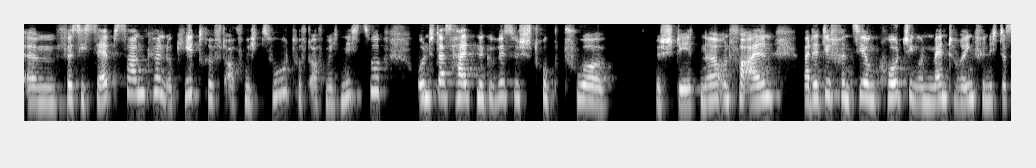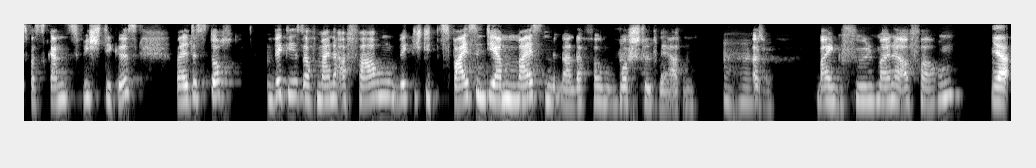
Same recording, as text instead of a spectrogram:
ähm, für sich selbst sagen können, okay, trifft auf mich zu, trifft auf mich nicht zu und dass halt eine gewisse Struktur besteht. Ne? Und vor allem bei der Differenzierung Coaching und Mentoring finde ich das was ganz Wichtiges, weil das doch wirklich ist auf meine Erfahrung wirklich die zwei sind, die am meisten miteinander verwurschtelt werden. Mhm. Also mein Gefühl, meine Erfahrung. Ja,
